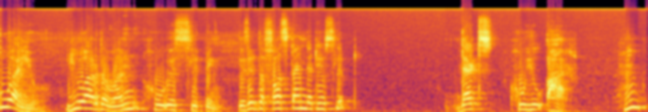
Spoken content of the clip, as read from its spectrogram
Who are you? You are the one who is slipping. Is it the first time that you have slipped? That's who you are. Hmm?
